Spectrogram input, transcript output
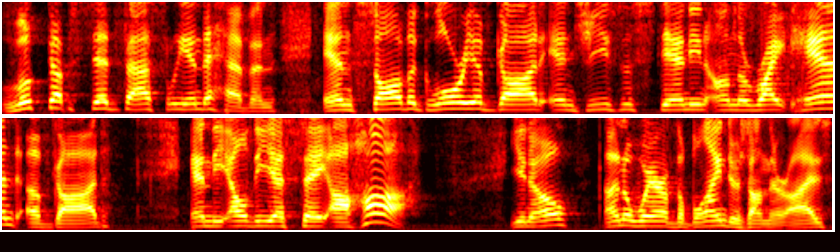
looked up steadfastly into heaven and saw the glory of God and Jesus standing on the right hand of God. And the LDS say, Aha! You know, unaware of the blinders on their eyes,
